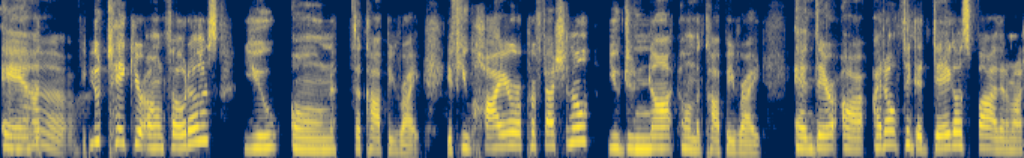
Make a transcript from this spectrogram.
And Oh. if you take your own photos, you own the copyright. If you hire a professional, you do not own the copyright. And there are, I don't think a day goes by that I'm not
